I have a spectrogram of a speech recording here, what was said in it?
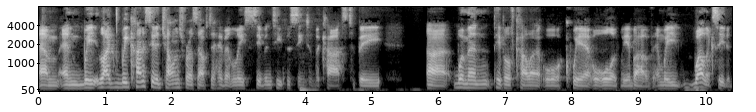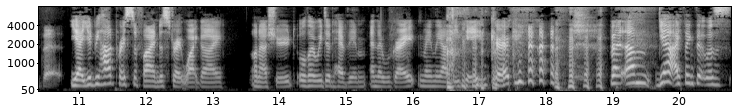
Um, and we like we kind of set a challenge for ourselves to have at least seventy percent of the cast to be uh, women, people of color, or queer, or all of the above, and we well exceeded that. Yeah, you'd be hard pressed to find a straight white guy on our shoot, although we did have them and they were great, mainly our DP, Kirk. but um yeah, I think that was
